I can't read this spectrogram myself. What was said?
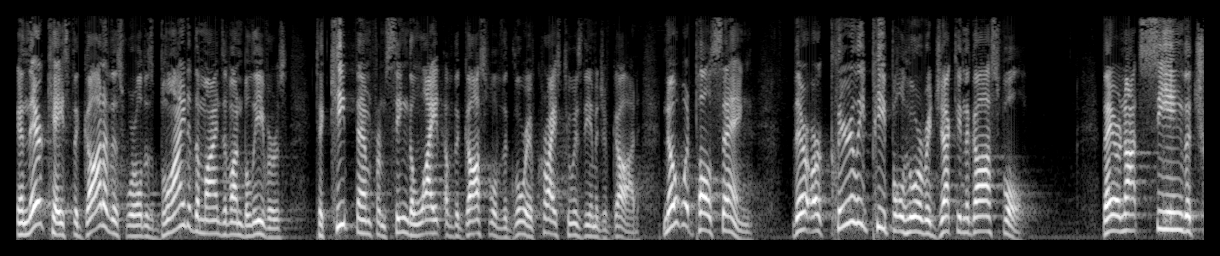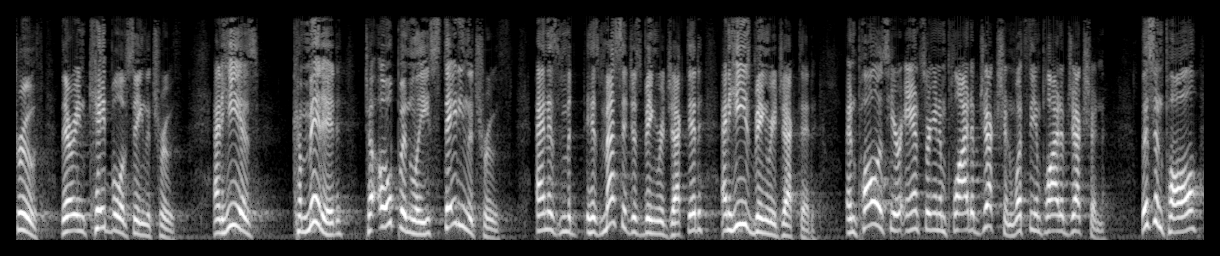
In their case, the God of this world has blinded the minds of unbelievers to keep them from seeing the light of the gospel of the glory of Christ, who is the image of God. Note what Paul's saying. There are clearly people who are rejecting the gospel. They are not seeing the truth. They're incapable of seeing the truth. And he is committed to openly stating the truth. And his, his message is being rejected, and he's being rejected. And Paul is here answering an implied objection. What's the implied objection? Listen, Paul,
